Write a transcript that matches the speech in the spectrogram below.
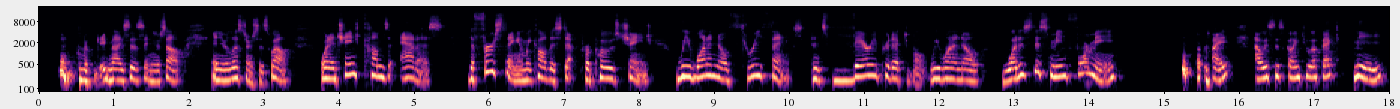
recognize this in yourself and your listeners as well, when a change comes at us, the first thing, and we call this step proposed change, we want to know three things, and it's very predictable. We want to know what does this mean for me? right? How is this going to affect me?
